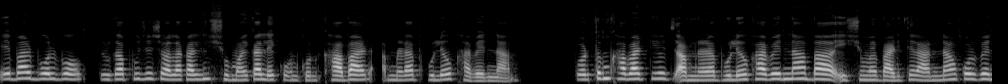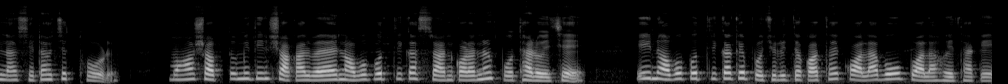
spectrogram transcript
এবার বলব, দুর্গাপুজো চলাকালীন সময়কালে কোন কোন খাবার আপনারা ভুলেও খাবেন না। প্রথম খাবারটি হচ্ছে, আপনারা ভুলেও খাবেন না বা এই সময় বাড়িতে রান্নাও করবেন না, সেটা হচ্ছে থোড় মহাসপ্তমী দিন সকালবেলায় নবপত্রিকা স্নান করানোর প্রথা রয়েছে। এই নবপত্রিকাকে প্রচলিত কথায় কলা বউ বলা হয়ে থাকে।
